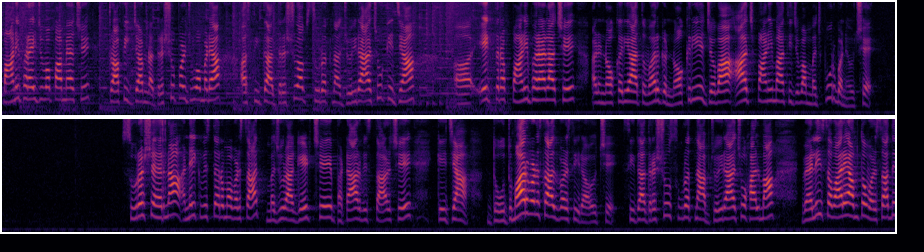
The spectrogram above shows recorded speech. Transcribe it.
પાણી ભરાઈ જવા પામ્યા છે. ટ્રાફિક જામના દ્રશ્યો પણ જોવા મળ્યા. આ સીધા દ્રશ્યો આપ સુરતના જોઈ રહ્યા છો કે જ્યાં એક તરફ પાણી ભરાયેલા છે અને નોકરિયાત વર્ગ નોકરીએ જવા આ જ પાણીમાંથી જવા મજબૂર બન્યો છે. સુરત શહેરના અનેક વિસ્તારોમાં વરસાદ. મજુરા ગેટ છે, ભટાર વિસ્તાર છે કે જ્યાં ધોધમાર વરસાદ વરસી રહ્યો છે. સીધા દ્રશ્યો સુરતના આપ જોઈ રહ્યા છો હાલમાં. વહેલી સવારે આમ તો વરસાદે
